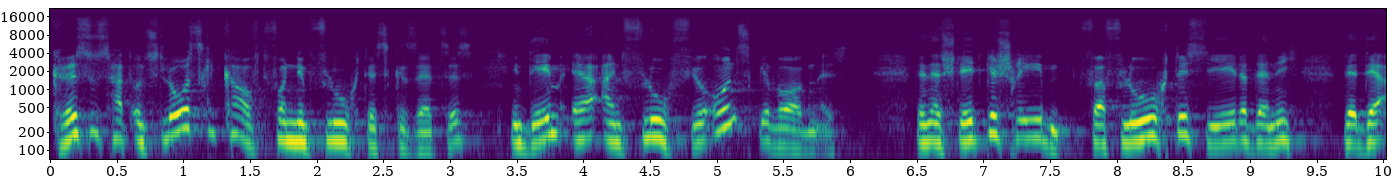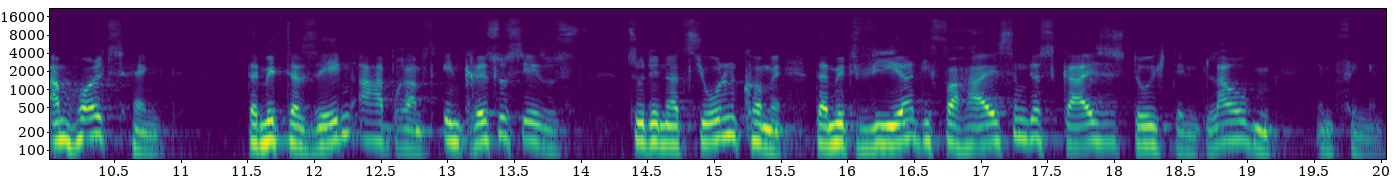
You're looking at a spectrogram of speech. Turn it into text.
Christus hat uns losgekauft von dem Fluch des Gesetzes, indem er ein Fluch für uns geworden ist. Denn es steht geschrieben, verflucht ist jeder, der, nicht, der, der am Holz hängt, damit der Segen Abrahams in Christus Jesus zu den Nationen komme, damit wir die Verheißung des Geistes durch den Glauben empfingen.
